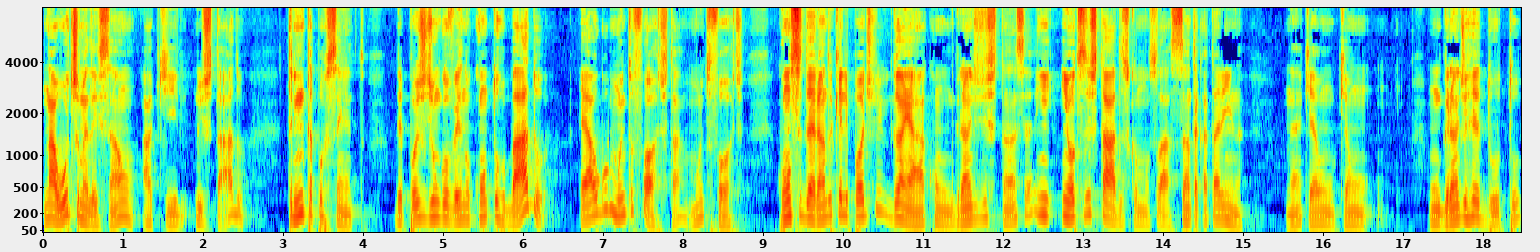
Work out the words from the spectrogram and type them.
na última eleição aqui no estado, 30%, depois de um governo conturbado, é algo muito forte, tá? Muito forte. Considerando que ele pode ganhar com grande distância em, em outros estados, como, sei lá, Santa Catarina, né? Que é um, que é um, um grande reduto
